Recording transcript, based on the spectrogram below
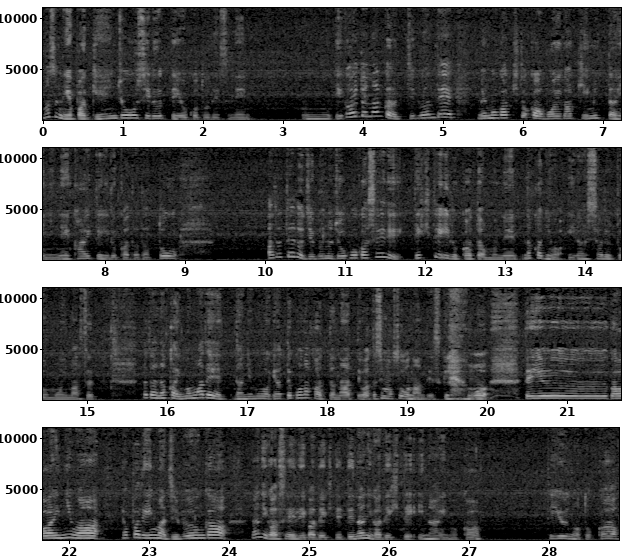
まずねやっぱ現状を知るっていうことですね。うん、意外となんか自分でメモ書きとか覚書みたいにね書いている方だとある程度自分の情報が整理できている方もね中にはいらっしゃると思います。ただなんか今まで何もやってこなかったなって私もそうなんですけれども っていう場合にはやっぱり今自分が何が整理ができてて何ができていないのかっていうのとか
